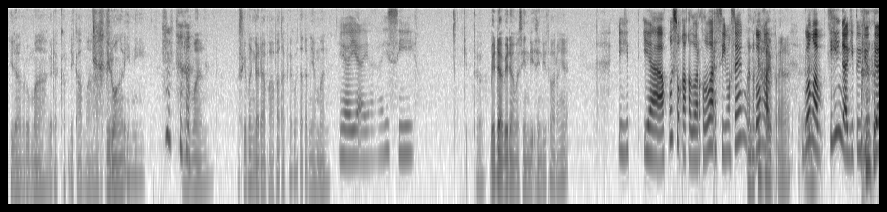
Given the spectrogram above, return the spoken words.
di dalam rumah gedekap di kamar di ruangan ini nyaman meskipun nggak ada apa-apa tapi aku tetap nyaman. Iya iya iya. I see. Gitu. Beda beda sama Cindy. Cindy tuh orangnya It, Ya aku suka keluar-keluar sih. Maksudnya gue gak anak, gue eh, nggak ih nggak gitu juga.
